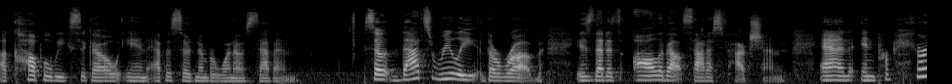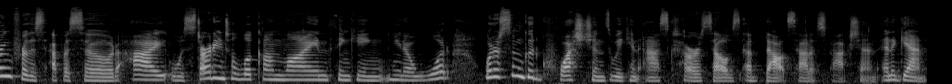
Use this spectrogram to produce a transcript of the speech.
a couple weeks ago in episode number 107. So that's really the rub is that it's all about satisfaction. And in preparing for this episode, I was starting to look online thinking, you know, what what are some good questions we can ask ourselves about satisfaction? And again,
